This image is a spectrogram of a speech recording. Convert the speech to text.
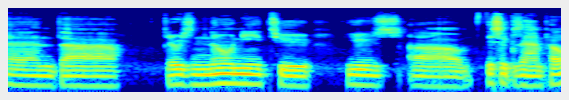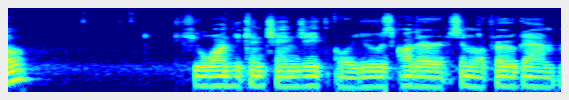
And uh, there is no need to use uh, this example. If you want you can change it or use other similar program.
